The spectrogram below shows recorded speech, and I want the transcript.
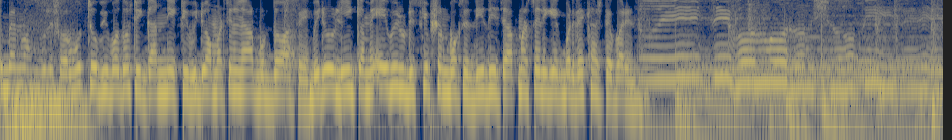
ইমরান মাহমুদুলের সর্বোচ্চ বিপদষ্টি গান নিয়ে একটি ভিডিও আমার চ্যানেলে আপলোড দেওয়া আছে। ভিডিওর লিংক আমি এই ভিডিও ডিসক্রিপশন বক্সে দিয়ে দিয়েছি আপনার গিয়ে একবার দেখে আসতে পারেন। জীবন মরণ সবই রে।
